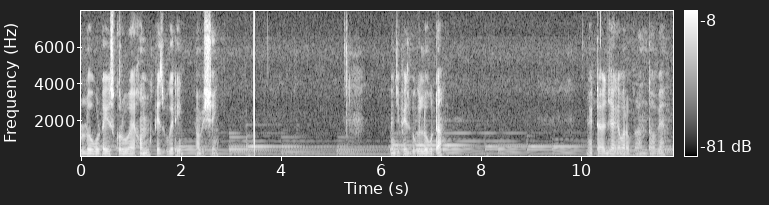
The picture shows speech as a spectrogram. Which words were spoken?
লোগোটা ইউজ করব এখন ফেসবুকেরই অবশ্যই। যে ফেসবুকের লোগোটা এটা জায়গা বরাবর আনতে হবে।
